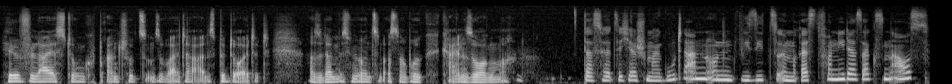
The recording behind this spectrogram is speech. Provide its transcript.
Hilfeleistung, Brandschutz und so weiter alles bedeutet. Also da müssen wir uns in Osnabrück keine Sorgen machen. Das hört sich ja schon mal gut an. Und wie sieht es so im Rest von Niedersachsen aus?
